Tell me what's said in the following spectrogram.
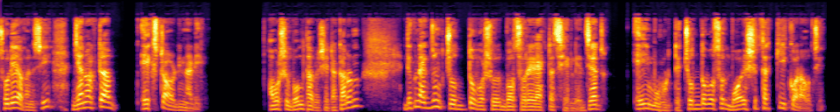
সূর্যবংশী যেন একটা এক্সট্রা অর্ডিনারি অবশ্যই বলতে হবে সেটা। কারণ দেখুন, একজন চোদ্দ বছর, বছরের একটা ছেলে, যার এই মুহূর্তে চোদ্দ বছর বয়সে তার কি করা উচিত?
